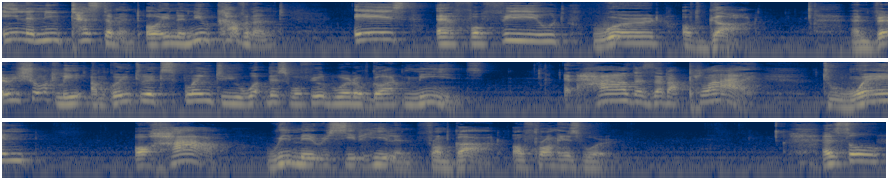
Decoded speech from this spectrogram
in the New Testament or in the New Covenant is a fulfilled word of God. And very shortly, I'm going to explain to you what this fulfilled word of God means and how does that apply to when or how we may receive healing from God or from His Word. And so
